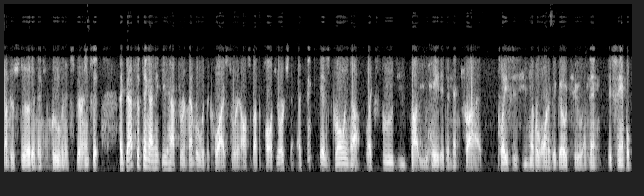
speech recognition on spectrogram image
understood and then you move and experience it. Like that's the thing I think you have to remember with the Kawhi story and also about the Paul George thing. I think as growing up, like foods you thought you hated and then tried, places you never wanted to go to and then you sample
